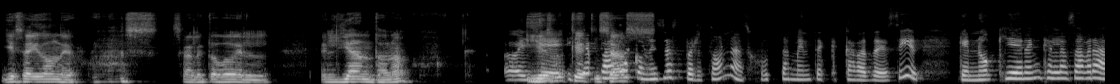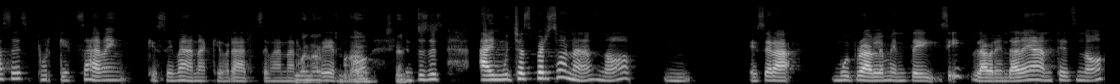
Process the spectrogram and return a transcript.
y es ahí donde ¡ras! Sale todo el, el llanto, ¿no? Y es Oye, ¿y qué pasa con esas personas justamente que acabas de decir? Que no quieren que las abraces porque saben que se van a quebrar, se van a romper, ¿no? sí, Entonces, hay muchas personas, ¿no? Mm, esa era muy probablemente, sí, la Brenda de antes, ¿no?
